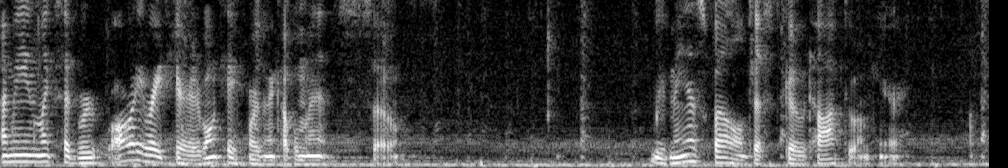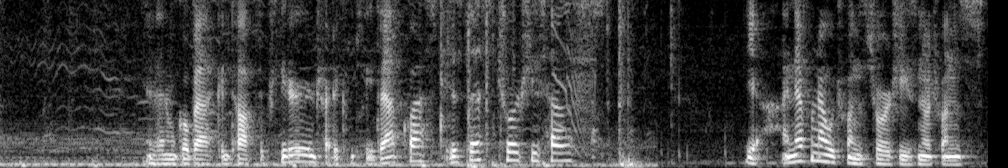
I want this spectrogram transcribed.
I mean, like I said, we're already right here. It won't take more than a couple minutes, so. We may as well just go talk to him here. And then we'll go back and talk to Peter and try to complete that quest. Is this Georgie's house? Yeah, I never know which one's Georgie's and which one's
